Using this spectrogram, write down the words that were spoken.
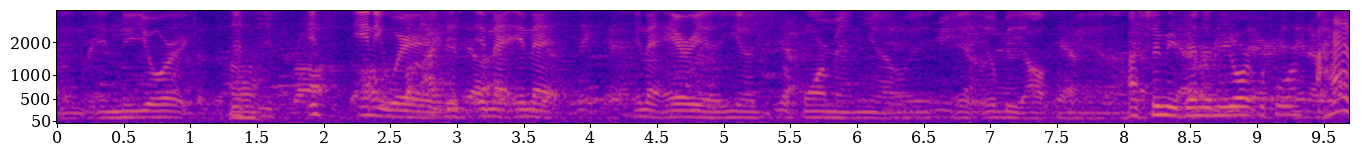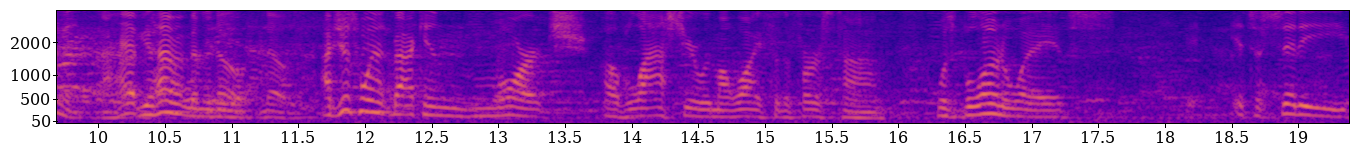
in, in New York. Just, just it's anywhere, just in that in that in that area. You know, just performing. You know, it, it, will be awesome, man. I assume you've been to New York before. I haven't. I haven't. You haven't been to New no, York. No. I just went back in March of last year with my wife for the first time. Was blown away. It's it's a city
